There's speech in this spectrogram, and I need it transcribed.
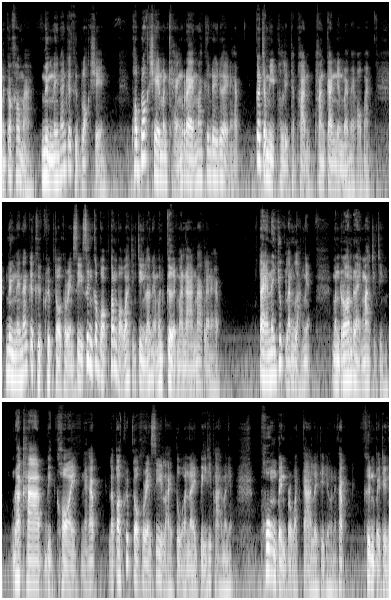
มันก็เข้ามาหนึ่งในนั้นก็คือบล็อกเชนพอบล็อกเชนมันแข็งแรงมากขึ้นเรื่อยๆนะครับก็จะมีผลิตภัณฑ์ทางการเงินใหม่ ๆออกมา หนึ่งในนั้นก็คือคริปโตเคอเรนซีซึ่งก็บอกต้องบอกว่าจริง ๆ แล้วเนี่ยมันเกิดมานานมากแล้วนะครับ แต่ในยุคหลังๆเนี่ยมันร้อนแรงมากจริง ๆ ราคาบิตคอยนะครับแล้วก็คริปโตเคอเรนซีหลายตัวในปีที่ผ่านมาเนี่ยพุ่งเป็นประวัติการเลยทีเดียวนะครับ ขึ้นไปถึง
